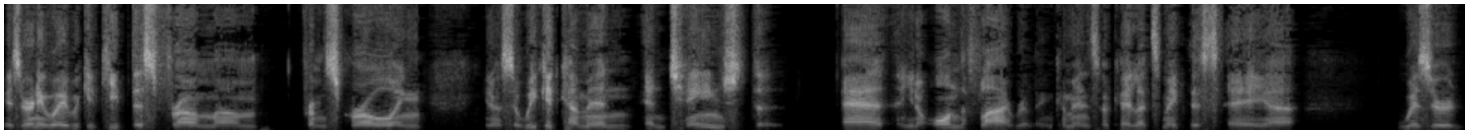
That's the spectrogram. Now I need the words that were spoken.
Is there any way we could keep this from um, from scrolling? You know, so we could come in and change the, ad, you know, on the fly really, and come in and say, okay, let's make this a uh, wizard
